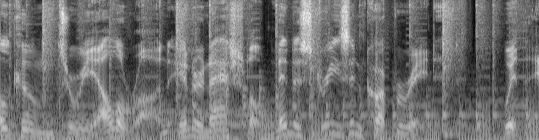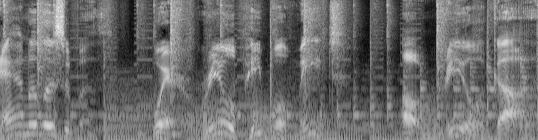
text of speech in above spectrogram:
Welcome to Rialaron International Ministries Incorporated with Anne Elizabeth, where real people meet a real God.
